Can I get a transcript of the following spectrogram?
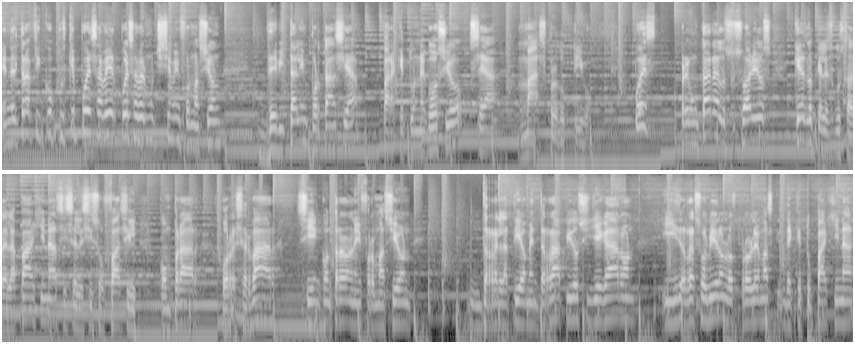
En el tráfico, pues, ¿qué puedes saber? Puedes saber muchísima información de vital importancia para que tu negocio sea más productivo. Pues preguntar a los usuarios qué es lo que les gusta de la página, si se les hizo fácil comprar o reservar, si encontraron la información relativamente rápido, si llegaron y resolvieron los problemas de que tu página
